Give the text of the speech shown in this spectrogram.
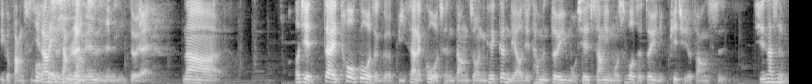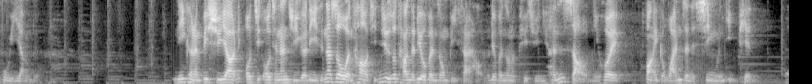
一个方式，也让市场认识你。对，对那。而且在透过整个比赛的过程当中，你可以更了解他们对于某些商业模式，或者对于你 pitch 的方式，其实那是很不一样的。你可能必须要，我举我简单举一个例子，那时候我很好奇，例如说台湾的六分钟比赛，好了，六分钟的 pitch，你很少你会放一个完整的新闻影片，对，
